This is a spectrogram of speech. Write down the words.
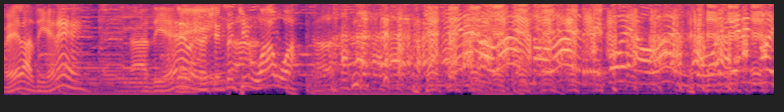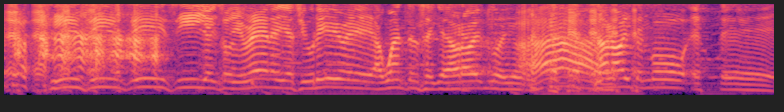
Oye, la tiene, la tiene, me siento en Chihuahua. Mira, recoge viene el nuestro. Sí, sí, sí, sí, Jason Jiménez, Jesse Uribe, aguántense que ahora vengo yo. Ah. no, no, y tengo, este,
